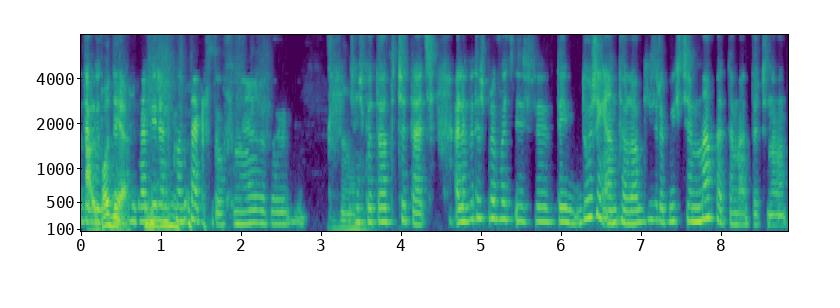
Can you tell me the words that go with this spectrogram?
No Albo nie. Labirynt kontekstów, nie? Żeby no. ciężko to odczytać. Ale wy też w tej dużej antologii zrobiliście mapę tematyczną.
